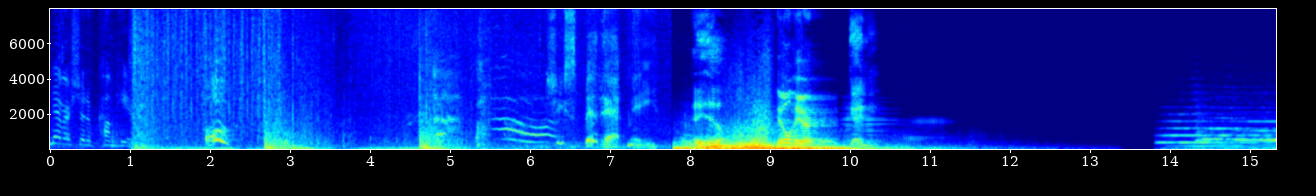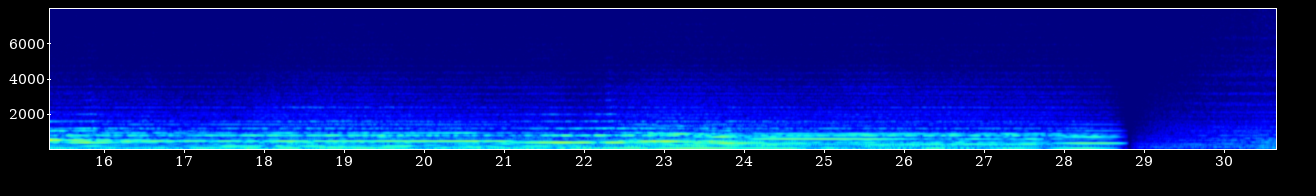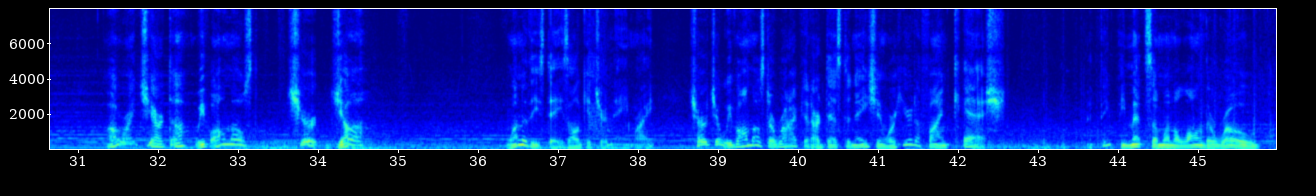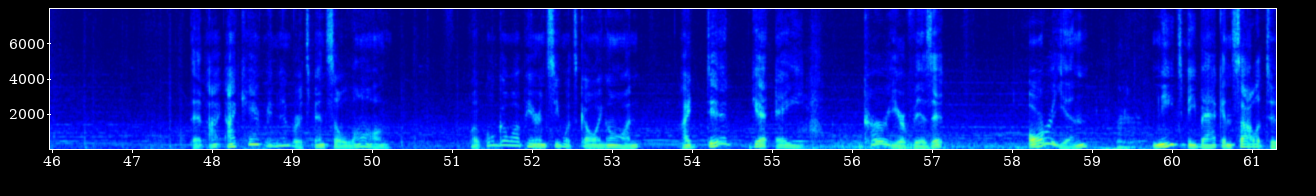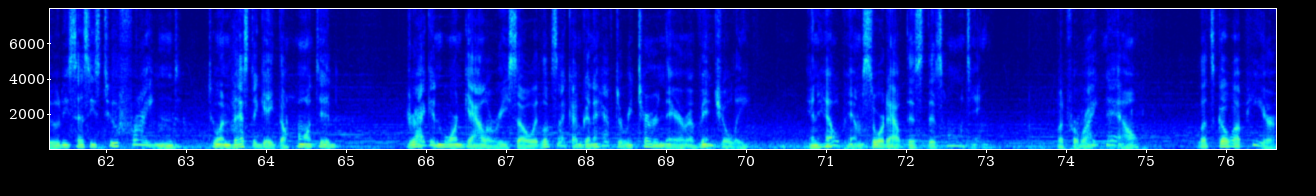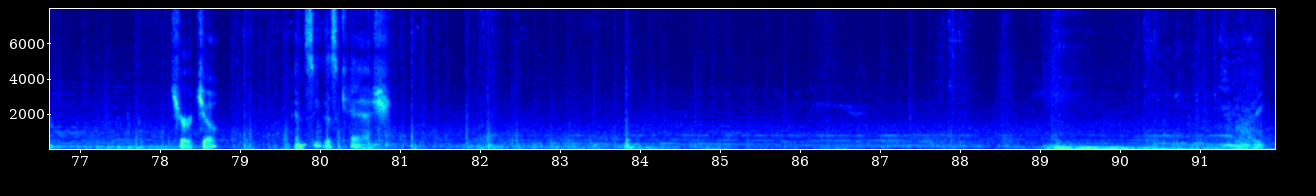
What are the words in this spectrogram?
Never should have come here. Oh! She spit at me. Hey, Hill. Hill here. Gaming. We've almost... Churcha. One of these days I'll get your name right. Churcha, we've almost arrived at our destination. We're here to find Kesh. I think we met someone along the road that I, I can't remember. It's been so long. But we'll go up here and see what's going on. I did get a courier visit. Auryen needs me back in Solitude. He says he's too frightened to investigate the haunted Dragonborn Gallery, so it looks like I'm going to have to return there eventually and help him sort out this, this haunting. But for right now, let's go up here, Churcha, and see this Kesh.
